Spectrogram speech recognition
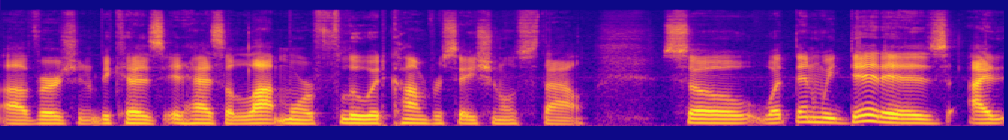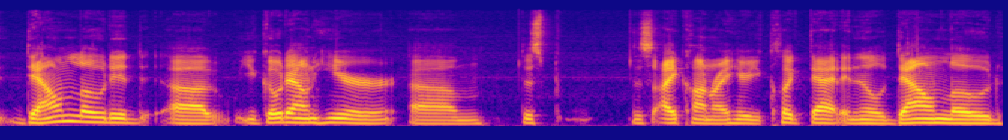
uh, version because it has a lot more fluid conversational style. So what then we did is I downloaded. Uh, you go down here, um, this this icon right here. You click that, and it'll download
